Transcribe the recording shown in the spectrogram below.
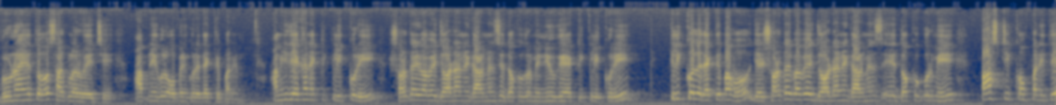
ব্রুনাইতেও সার্কুলার হয়েছে। আপনি এগুলো ওপেন করে দেখতে পারেন। আমি যদি এখানে একটি ক্লিক করি, সরকারিভাবে জর্ডানের গার্মেন্টসের দক্ষ কর্মী নিয়োগে একটি ক্লিক করি ক্লিক করলে দেখতে পাবো যে সরকারিভাবে জর্ডানের গার্মেন্টস এ দক্ষ কর্মী পাঁচটি কোম্পানিতে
